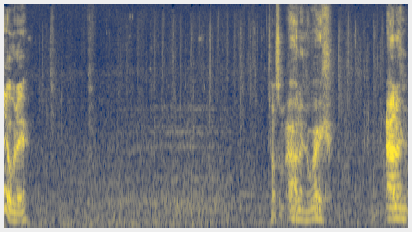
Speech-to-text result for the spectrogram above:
Stay over there. Tell some Alan awake. Alan.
